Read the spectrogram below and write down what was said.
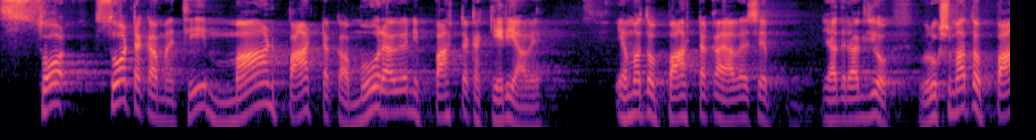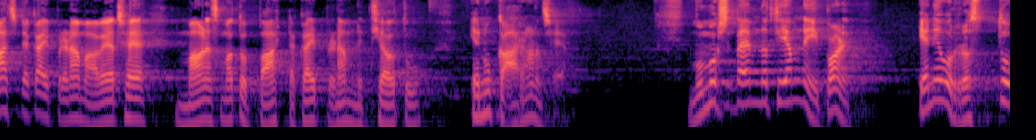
સો સો ટકામાંથી માંડ પાંચ ટકા મોર આવે ને પાંચ ટકા કેરી આવે. એમાં તો પાંચ ટકા આવે છે, યાદ રાખજો, વૃક્ષમાં તો પાંચ ટકા પરિણામ આવે છે, માણસમાં તો પાંચ ટકા પરિણામ નથી આવતું. એનું કારણ છે. મુમુક્ષતા એમ નથી એમ નહીં, પણ એને એવો રસ્તો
